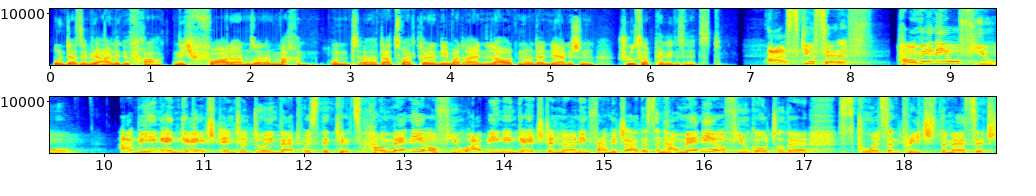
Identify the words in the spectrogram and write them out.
und da sind wir alle gefragt. Nicht fordern, sondern machen. Und äh, dazu hat Claudia Nehmert einen lauten und energischen Schlussappell gesetzt. Ask yourself, how many of you are being engaged into doing that with the kids? How many of you are being engaged in learning from each other? And how many of you go to the schools and preach the message?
